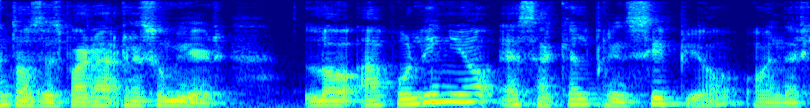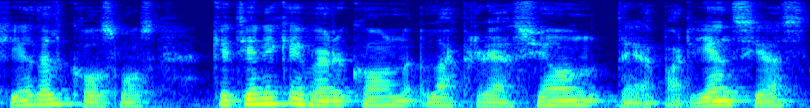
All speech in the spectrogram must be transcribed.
Entonces, para resumir, lo apolíneo es aquel principio o energía del cosmos que tiene que ver con la creación de apariencias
